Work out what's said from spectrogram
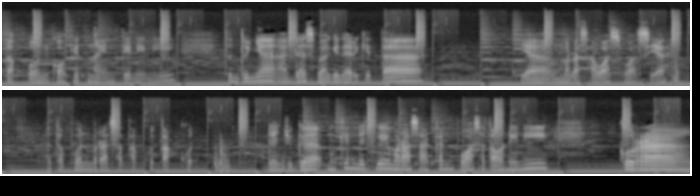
ataupun COVID-19 ini, tentunya ada sebagian dari kita yang merasa was-was ya, ataupun merasa takut-takut. Dan juga mungkin ada juga yang merasakan puasa tahun ini kurang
